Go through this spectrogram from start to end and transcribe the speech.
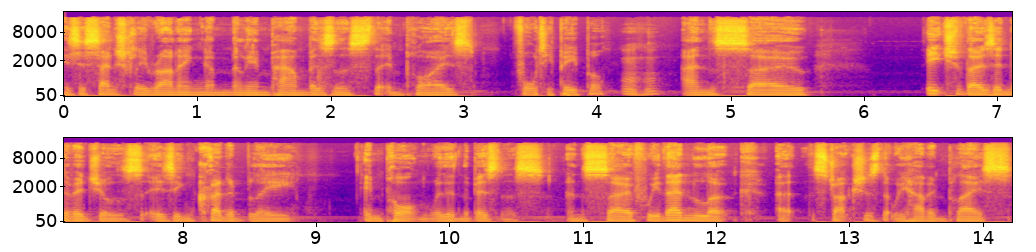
is essentially running a million pound business that employs 40 people. Mm-hmm. And so each of those individuals is incredibly important within the business. And so if we then look at the structures that we have in place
